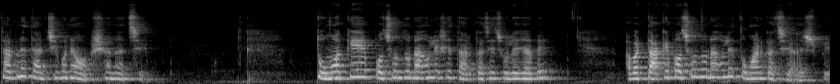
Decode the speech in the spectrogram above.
তার মানে তার জীবনে অপশান আছে। তোমাকে পছন্দ না হলে সে তার কাছে চলে যাবে, আবার তাকে পছন্দ না হলে তোমার কাছে আসবে।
